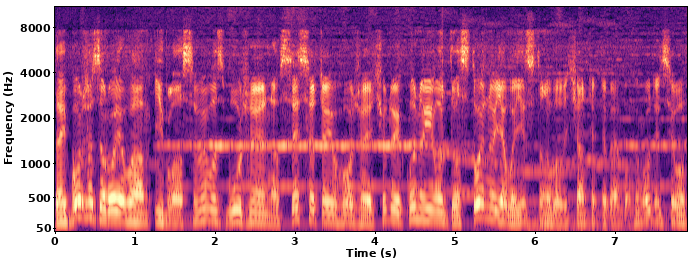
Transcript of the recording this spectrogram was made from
Дай Боже здоров'я вам і благослови вас, Боже, на все святе Боже, чудо іконою достойно я воістину величати Тебе, Богородицю,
